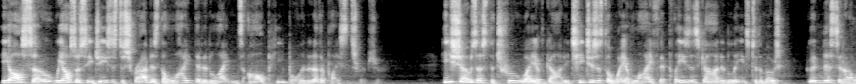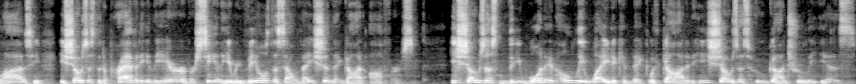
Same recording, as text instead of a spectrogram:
He also, we also see Jesus described as the light that enlightens all people in another place in Scripture. He shows us the true way of God. He teaches us the way of life that pleases God and leads to the most goodness in our lives. He, he shows us the depravity and the error of our sin. He reveals the salvation that God offers. He shows us the one and only way to connect with God, and He shows us who God truly is.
